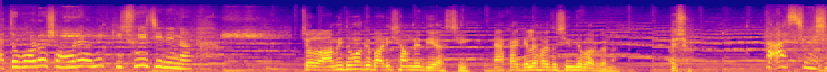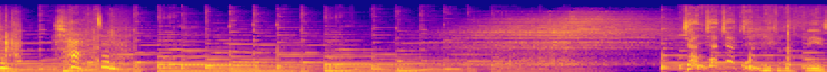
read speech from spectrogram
এত বড় শহরে আমি কিছুই চিনি না। চলো আমি তোমাকে বাড়ির সামনে দিয়ে আসছি। একা গেলে হয়তো চিনতে পারবে না। এসো। আসছি মাসিমা হ্যাঁ চলো। যান যান যান প্লিজ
